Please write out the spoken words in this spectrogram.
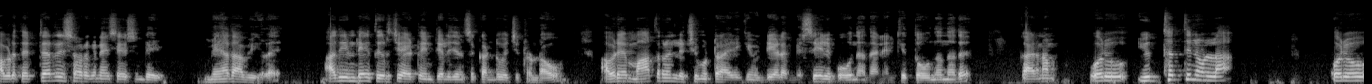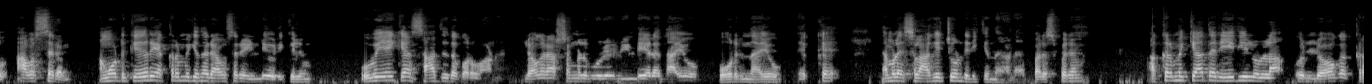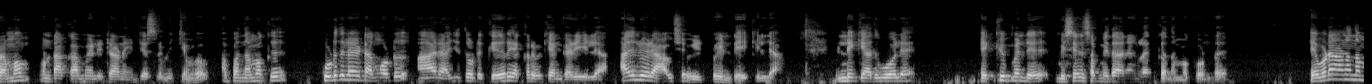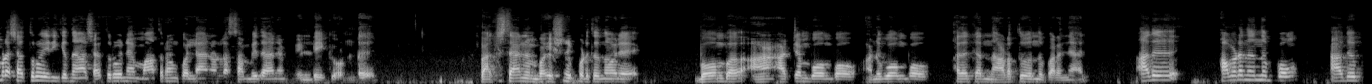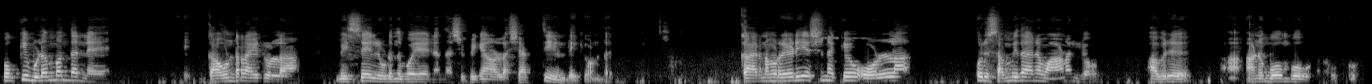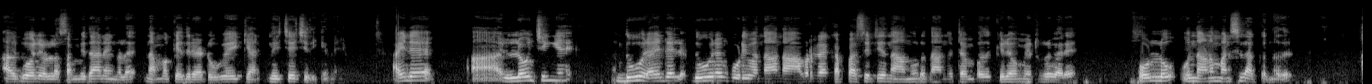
അവിടുത്തെ ടെററിസ്റ്റ് ഓർഗനൈസേഷന്റെയും മേധാവികളെ അത് ഇന്ത്യയെ തീർച്ചയായിട്ടും ഇന്റലിജൻസ് കണ്ടുവച്ചിട്ടുണ്ടാവും. അവരെ മാത്രം ലക്ഷ്യമിട്ടായിരിക്കും ഇന്ത്യയുടെ മിസൈൽ പോകുന്നതെന്നാണ് എനിക്ക് തോന്നുന്നത്. കാരണം ഒരു യുദ്ധത്തിനുള്ള ഒരു അവസരം അങ്ങോട്ട് കയറി ആക്രമിക്കുന്ന ഒരു അവസരം ഇന്ത്യ ഒരിക്കലും ഉപയോഗിക്കാൻ സാധ്യത കുറവാണ്. ലോകരാഷ്ട്രങ്ങൾ മുഴുവൻ ഇന്ത്യയുടെ നയവും പോറിൻ നയവും ഒക്കെ നമ്മളെ ശ്ലാഘിച്ചുകൊണ്ടിരിക്കുന്നതാണ്. പരസ്പരം ആക്രമിക്കാത്ത രീതിയിലുള്ള ഒരു ലോകക്രമം ഉണ്ടാക്കാൻ വേണ്ടിയിട്ടാണ് ഇന്ത്യ ശ്രമിക്കുമ്പോൾ അപ്പം നമുക്ക് കൂടുതലായിട്ട് അങ്ങോട്ട് ആ രാജ്യത്തോട്ട് കയറി ആക്രമിക്കാൻ കഴിയില്ല. അതിനൊരു ആവശ്യം ഇപ്പോൾ ഇന്ത്യക്കില്ല ഇന്ത്യയ്ക്ക് അതുപോലെ എക്യുപ്മെന്റ് മിസൈൽ സംവിധാനങ്ങളൊക്കെ നമുക്കുണ്ട്. എവിടെയാണ് നമ്മുടെ ശത്രു ഇരിക്കുന്നത് ആ ശത്രുവിനെ മാത്രം കൊല്ലാനുള്ള സംവിധാനം ഇന്ത്യക്കുണ്ട് പാകിസ്ഥാനും ഭീഷണിപ്പെടുത്തുന്ന പോലെ ബോംബ് ആറ്റം ബോംബോ അണുബോംബോ അതൊക്കെ നടത്തുമെന്ന് പറഞ്ഞാൽ അത് അവിടെ നിന്ന് പൊ അത് പൊക്കി വിടുമ്പം തന്നെ കൗണ്ടറായിട്ടുള്ള മിസൈൽ ഇവിടുന്ന് പോയി അതിനെ നശിപ്പിക്കാനുള്ള ശക്തി ഇന്ത്യക്കുണ്ട്. കാരണം റേഡിയേഷനൊക്കെ ഉള്ള ഒരു സംവിധാനമാണല്ലോ അവർ അണുബോംബ് അതുപോലെയുള്ള സംവിധാനങ്ങൾ നമുക്കെതിരായിട്ട് ഉപയോഗിക്കാൻ നിശ്ചയിച്ചിരിക്കുന്നത് അതിന്റെ ലോഞ്ചിങ് ദൂരം അതിന്റെ ദൂരം കൂടി വന്നാൽ അവരുടെ കപ്പാസിറ്റി നാനൂറ് നാനൂറ്റമ്പത് കിലോമീറ്റർ വരെ ഉള്ളൂ എന്നാണ് മനസ്സിലാക്കുന്നത്.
